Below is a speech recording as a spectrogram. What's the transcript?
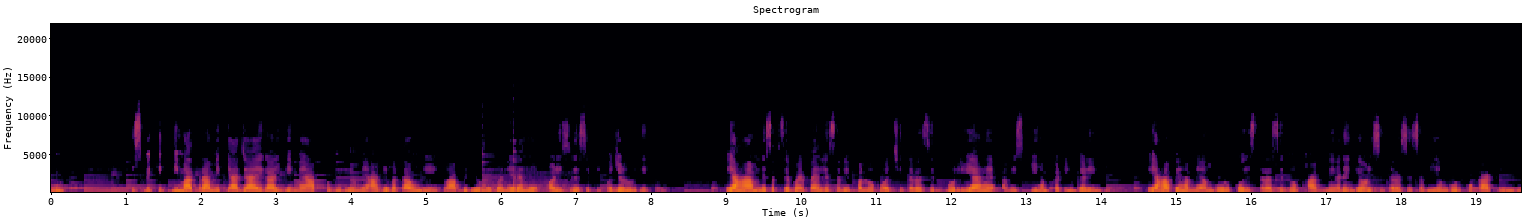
दूध। इसमें कितनी मात्रा में क्या जाएगा, ये मैं आपको वीडियो में आगे बताऊँगी तो आप वीडियो में बने रहें और इस रेसिपी को ज़रूर देखें। तो यहाँ हमने सबसे पहले सभी फलों को अच्छी तरह से धो लिया है, अब इसकी हम कटिंग करेंगे। तो यहाँ पे हमने अंगूर को इस तरह से दो भाग में करेंगे और इसी तरह से सभी अंगूर को काट लेंगे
